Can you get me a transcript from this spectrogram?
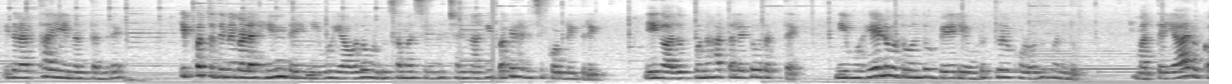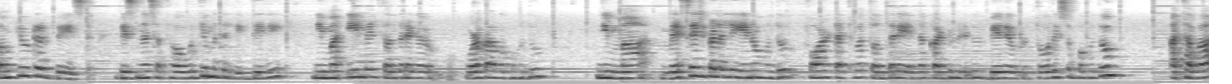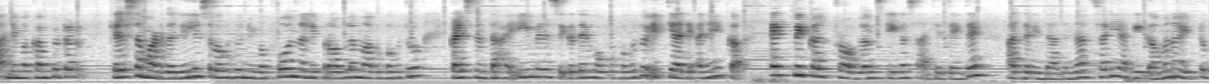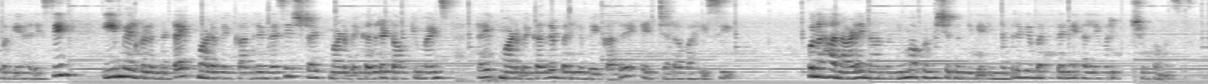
ಇದರ ಅರ್ಥ ಏನಂತಂದರೆ ಇಪ್ಪತ್ತು ದಿನಗಳ ಹಿಂದೆ ನೀವು ಯಾವುದೋ ಒಂದು ಸಮಸ್ಯೆಯನ್ನು ಚೆನ್ನಾಗಿ ಬಗೆಹರಿಸಿಕೊಂಡಿದ್ರಿ. ಈಗ ಅದು ಪುನಃ ತಲೆದೋರುತ್ತೆ. ನೀವು ಹೇಳುವುದು ಒಂದು, ಬೇರೆಯವರು ತಿಳ್ಕೊಳ್ಳೋದು ಒಂದು. ಮತ್ತು ಯಾರು ಕಂಪ್ಯೂಟರ್ ಬೇಸ್ಡ್ ಬಿಸ್ನೆಸ್ ಅಥವಾ ಉದ್ಯಮದಲ್ಲಿ ಇದ್ದೀರಿ? ನಿಮ್ಮ ಇಮೇಲ್ ತೊಂದರೆಗೆ ಒಳಗಾಗಬಹುದು. ನಿಮ್ಮ ಮೆಸೇಜ್ಗಳಲ್ಲಿ ಏನೋ ಒಂದು ಫಾಲ್ಟ್ ಅಥವಾ ತೊಂದರೆಯನ್ನು ಕಂಡುಹಿಡಿದು ಬೇರೆಯವರು ತೋರಿಸಬಹುದು. ಅಥವಾ ನಿಮ್ಮ ಕಂಪ್ಯೂಟರ್ ಕೆಲಸ ಮಾಡದೆ ನಿಲ್ಲಿಸಬಹುದು, ನಿಮ್ಮ ಫೋನ್ನಲ್ಲಿ ಪ್ರಾಬ್ಲಮ್ ಆಗಬಹುದು, ಕಳಿಸಿದಂತಹ ಇಮೇಲ್ ಸಿಗದೆ ಹೋಗಬಹುದು ಇತ್ಯಾದಿ ಅನೇಕ ಟೆಕ್ನಿಕಲ್ ಪ್ರಾಬ್ಲಮ್ಸ್ ಈಗ ಸಾಧ್ಯತೆ ಇದೆ. ಆದ್ದರಿಂದ ಅದನ್ನು ಸರಿಯಾಗಿ ಗಮನ ಇಟ್ಟು ಬಗೆಹರಿಸಿ, ಇಮೇಲ್ಗಳನ್ನು ಟೈಪ್ ಮಾಡಬೇಕಾದ್ರೆ, ಮೆಸೇಜ್ ಟೈಪ್ ಮಾಡಬೇಕಾದ್ರೆ, ಡಾಕ್ಯುಮೆಂಟ್ಸ್ ಟೈಪ್ ಮಾಡಬೇಕಾದ್ರೆ ಬರೆಯಬೇಕಾದ್ರೆ ಎಚ್ಚರ ವಹಿಸಿ. ಪುನಃ ನಾಳೆ ನಾನು ನಿಮ್ಮ ಭವಿಷ್ಯದೊಂದಿಗೆ ನಿಮ್ಮೆದುರಿಗೆ ಬರ್ತೇನೆ. ಅಲ್ಲಿವರೆಗೂ ಶುಭಮಸ್ತು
